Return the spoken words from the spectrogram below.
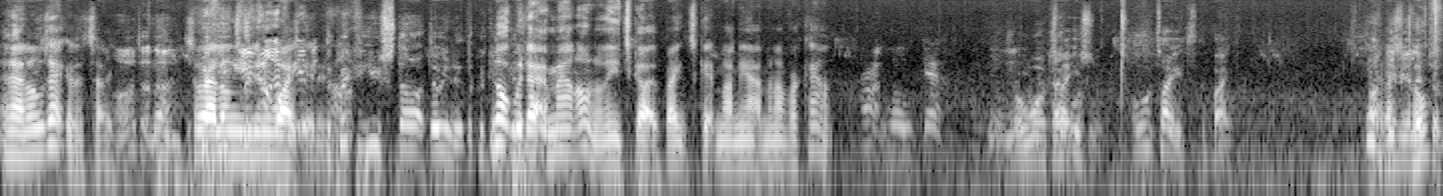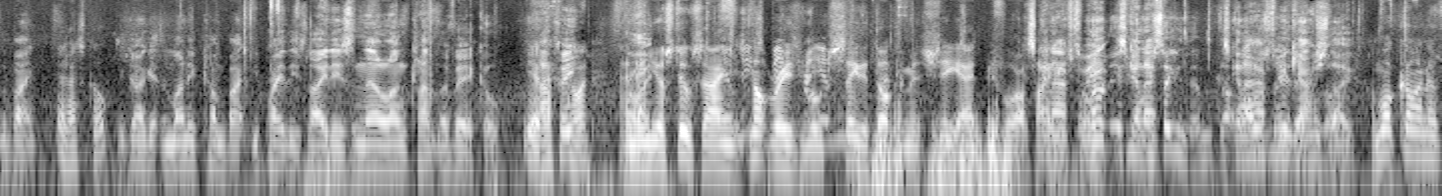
And how long's that going to take? I don't know. So how long are you going to wait to then? The quicker you start doing it, the quicker Not you with that forward. amount on. I need to go to the bank to get money out of another account. Right, well, yeah. Well, we'll take you. well- We'll take you to the bank. Yeah, I'll that's give you a cool. lift at the bank. Yeah, that's cool. You go and get the money, come back, you pay these ladies, and they'll unclamp the vehicle. Yeah, that's fine. And then you're still saying You'll it's not reasonable to see the documents she had before It's I gonna pay have this to be- Apparently, it's if you've gonna- not seen them, It's going to have was to be cash wasn't though. And what kind of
